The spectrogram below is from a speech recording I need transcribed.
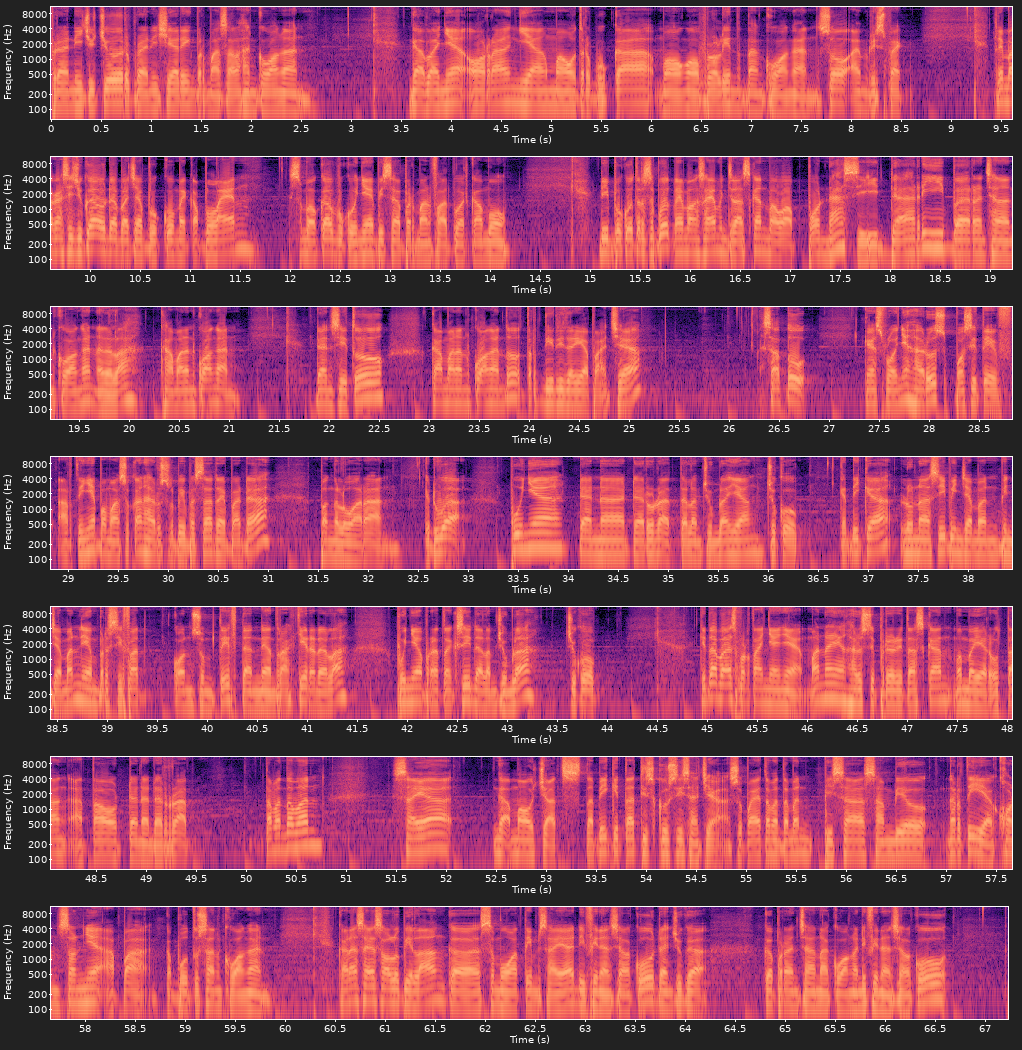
berani jujur, berani sharing permasalahan keuangan. Gak banyak orang yang mau terbuka, mau ngobrolin tentang keuangan. So, I'm respect. Terima kasih juga udah baca buku Makeup Plan. Semoga bukunya bisa bermanfaat buat kamu. Di buku tersebut memang saya menjelaskan bahwa pondasi dari perencanaan keuangan adalah keamanan keuangan. Dan situ keamanan keuangan itu terdiri dari apa aja? Satu, cash flow-nya harus positif, artinya pemasukan harus lebih besar daripada pengeluaran. Kedua, punya dana darurat dalam jumlah yang cukup. Ketiga, lunasi pinjaman-pinjaman yang bersifat konsumtif dan yang terakhir adalah punya proteksi dalam jumlah cukup. Kita bahas pertanyaannya, mana yang harus diprioritaskan membayar utang atau dana darurat? Teman-teman, saya nggak mau judge, tapi kita diskusi saja supaya teman-teman bisa sambil ngerti ya concernnya apa keputusan keuangan. Karena saya selalu bilang ke semua tim saya di Finansialku dan juga ke perencana keuangan di Finansialku,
